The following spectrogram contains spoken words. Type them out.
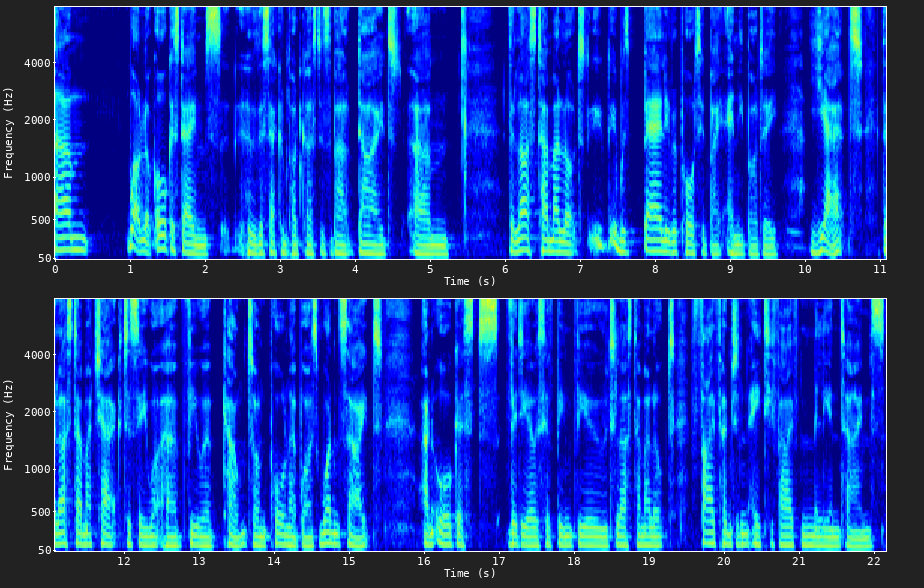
Um, well, look, August Ames, who the second podcast is about, died. Um, the last time I looked, it was barely reported by anybody. Yet, the last time I checked to see what her viewer count on Pornhub was, one site and August's videos have been viewed, last time I looked, 585 million times.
